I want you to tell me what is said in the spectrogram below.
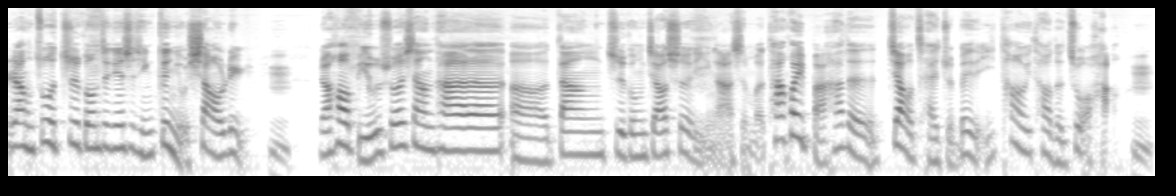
让做志工这件事情更有效率。嗯。然后比如说像他呃当志工教摄影啊什么，他会把他的教材准备的一套一套的做好。嗯。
